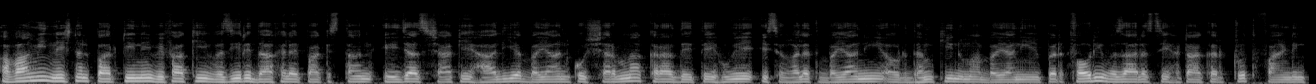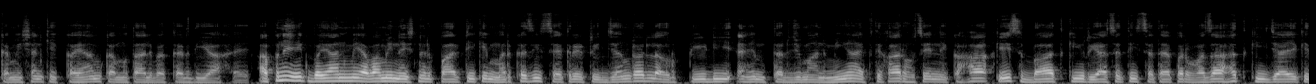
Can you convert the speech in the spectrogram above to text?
अवामी नेशनल पार्टी ने विफाकी वज़ीर दाखिला पाकिस्तान एजाज शाह के हालिया बयान को शर्मनाक करार देते हुए इस गलत बयानी और धमकी नुमा बयानी पर फौरी वजारत से हटाकर ट्रुथ फाइंडिंग कमीशन के क्याम का मुतालबा कर दिया है। अपने एक बयान में अवामी नेशनल पार्टी के मरकजी सेक्रेटरी जनरल और पी डी एम तर्जुमान मियाँ इफ्तार हुसैन ने कहा कि इस बात की रियासती सतह पर वजाहत की जाए कि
